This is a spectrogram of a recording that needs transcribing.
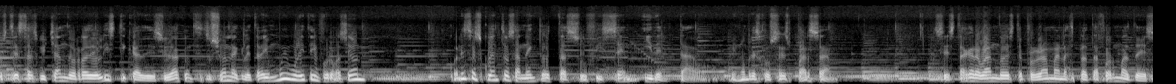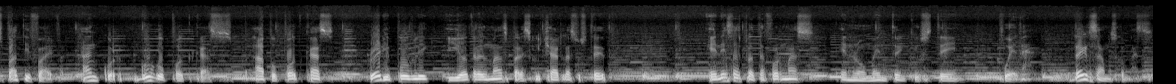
Usted está escuchando Radio Holística de Ciudad Constitución, la que le trae muy bonita información con estos cuentos, anécdotas, sufi, zen y del Tao. Mi nombre es José Esparza. Se está grabando este programa en las plataformas de Spotify, Anchor, Google Podcasts, Apple Podcasts, Radio Public y otras más para escucharlas usted en esas plataformas en el momento en que usted pueda. Regresamos con más.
